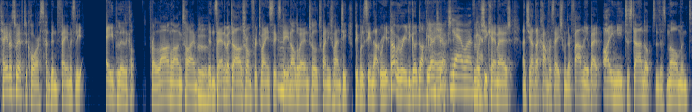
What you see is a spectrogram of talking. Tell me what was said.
Taylor Swift, of course, had been famously apolitical for a long, long time. Mm. Didn't say anything about Donald Trump for 2016 all the way until 2020. People have seen that. Re- that was a really good documentary, yeah. actually. Yeah, it was. Where yeah. she came out and she had that conversation with her family about, I need to stand up to this moment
